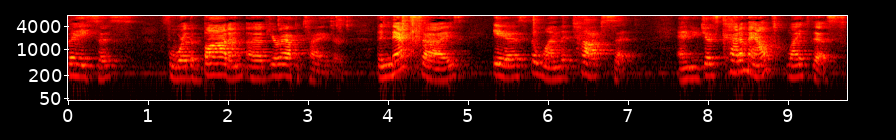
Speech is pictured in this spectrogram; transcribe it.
bases for the bottom of your appetizer. The next size is the one that tops it. And you just cut them out like this.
